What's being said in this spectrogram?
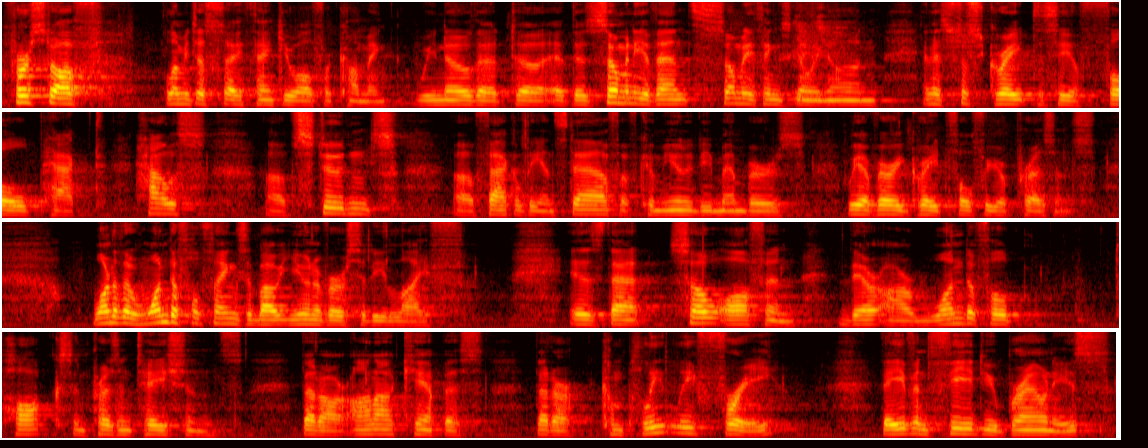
First off, let me just say thank you all for coming. We know that uh, there's so many events, so many things going on, and it's just great to see a full packed house of students, of faculty and staff, of community members. We are very grateful for your presence. One of the wonderful things about university life is that so often there are wonderful talks and presentations that are on our campus that are completely free. They even feed you brownies.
